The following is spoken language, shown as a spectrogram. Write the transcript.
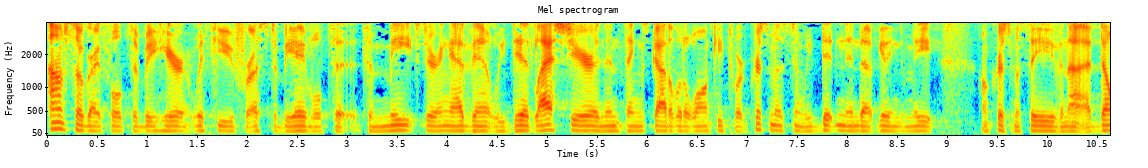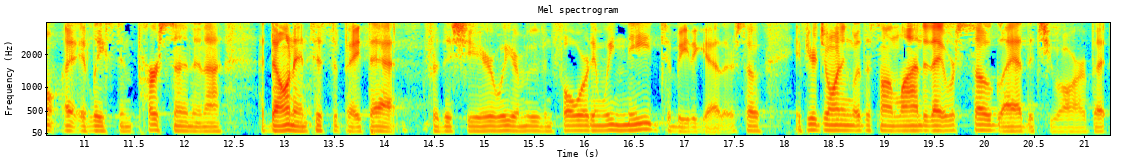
I'm so grateful to be here with you for us to be able to, to meet during Advent. We did last year, and then things got a little wonky toward Christmas, and we didn't end up getting to meet on Christmas Eve. And I don't, at least in person, and I, I don't anticipate that for this year. We are moving forward and we need to be together. So if you're joining with us online today, we're so glad that you are. But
